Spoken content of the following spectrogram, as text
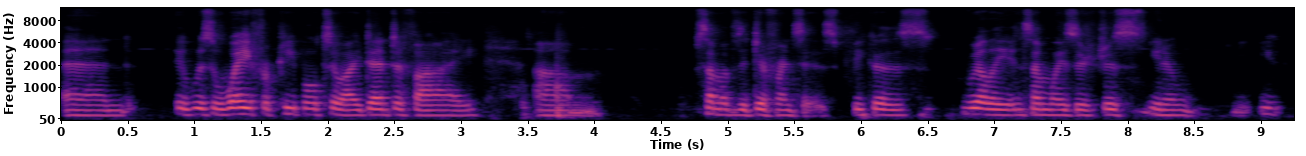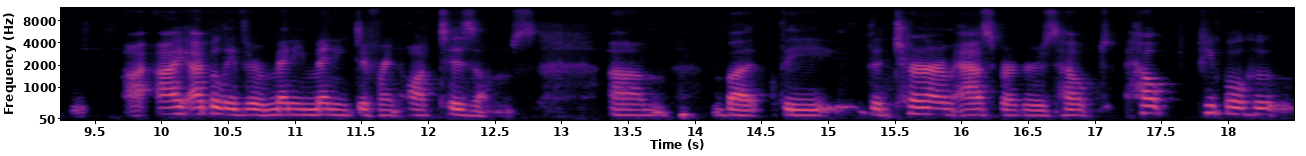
And it was a way for people to identify, um, some of the differences because really in some ways there's just, you know, you, I, I believe there are many, many different autisms. Um, but the, the term Asperger's helped, help people who,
